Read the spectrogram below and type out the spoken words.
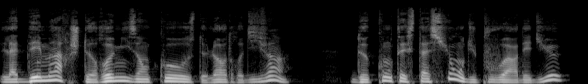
la démarche de remise en cause de l'ordre divin, de contestation du pouvoir des dieux,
